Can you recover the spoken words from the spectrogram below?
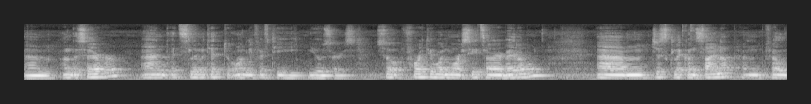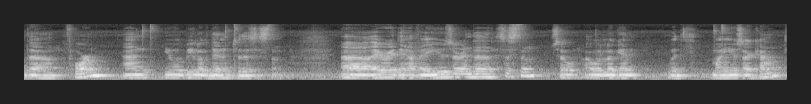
um, on the server and it's limited to only 50 users. So 41 more seats are available. Um, just click on sign up and fill the form and you will be logged into the system. Uh, I already have a user in the system so I will log in with my user account.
